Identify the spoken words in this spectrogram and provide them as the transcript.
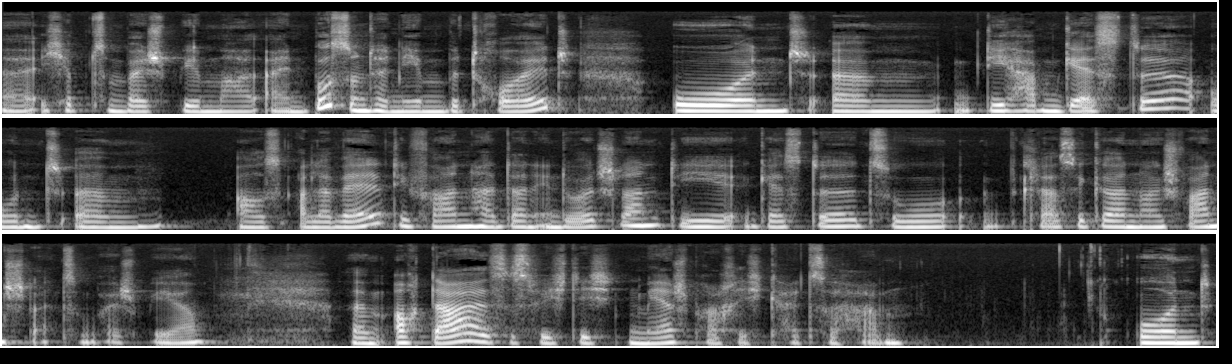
äh, ich habe zum Beispiel mal ein Busunternehmen betreut und ähm, die haben Gäste und ähm, aus aller Welt, die fahren halt dann in Deutschland die Gäste zu Klassiker Neuschwanstein zum Beispiel. Ja. Ähm, auch da ist es wichtig, Mehrsprachigkeit zu haben. Und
